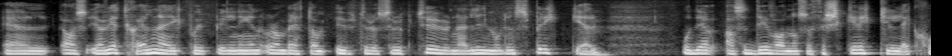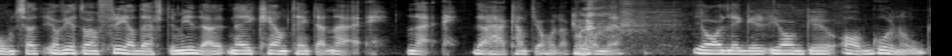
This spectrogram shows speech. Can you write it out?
Eh, alltså jag vet själv när jag gick på utbildningen och de berättade om uterusruptur när livmodern spricker. Och det, alltså det var någon så förskräcklig lektion. Så att jag vet det var en fredag eftermiddag. När jag gick hem tänkte jag nej, nej, det här kan inte jag hålla på med. Jag, lägger, jag eh, avgår nog.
